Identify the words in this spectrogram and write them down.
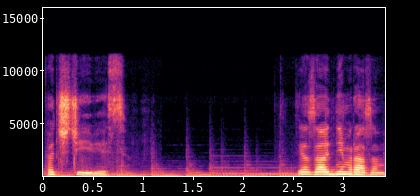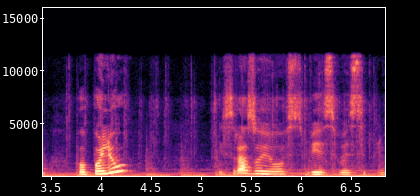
Почти весь. Я за одним разом попылю и сразу его весь высыплю.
